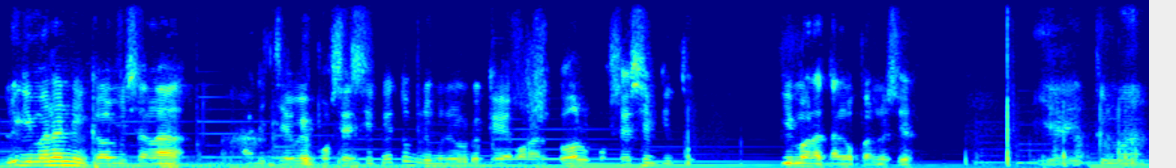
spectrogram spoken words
lu gimana nih kalau misalnya ada cewek posesifnya tuh bener-bener udah kayak orang tua lu posesif gitu. Gimana tanggapan lu sih? Ya itu mah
